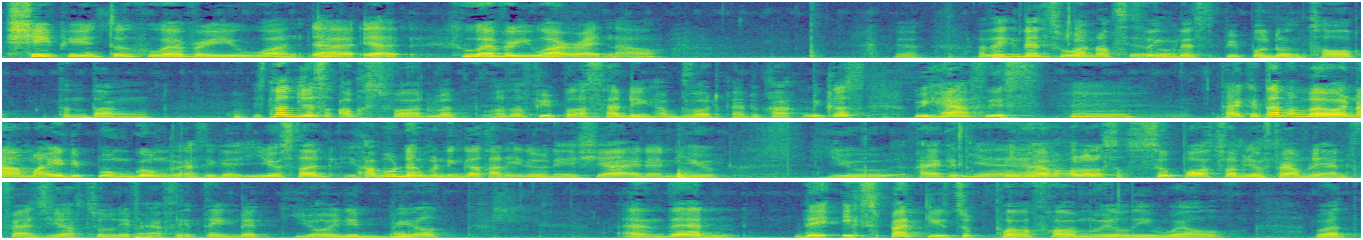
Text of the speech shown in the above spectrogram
shape you into whoever you want, uh, yeah, whoever you are right now. Yeah, I think that's one of the things that people don't talk tentang. It's not just Oxford, but a lot of people are studying abroad kan. Ka- Because we have this Hmm. kayak kita membawa nama di punggung gak sih kayak you study, kamu udah meninggalkan Indonesia and then you you kayak kita, you Yeah. have a lot of support from your family and friends you have to leave everything that you already built and then they expect you to perform really well but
